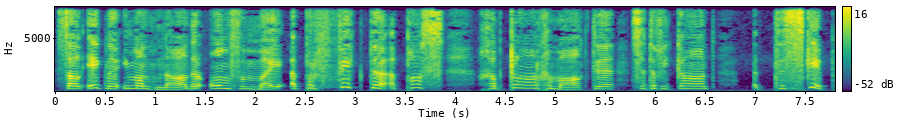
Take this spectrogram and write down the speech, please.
Sal ek nou iemand nader om vir my 'n perfekte, 'n pas geklaargemaakte sertifikaat te skep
